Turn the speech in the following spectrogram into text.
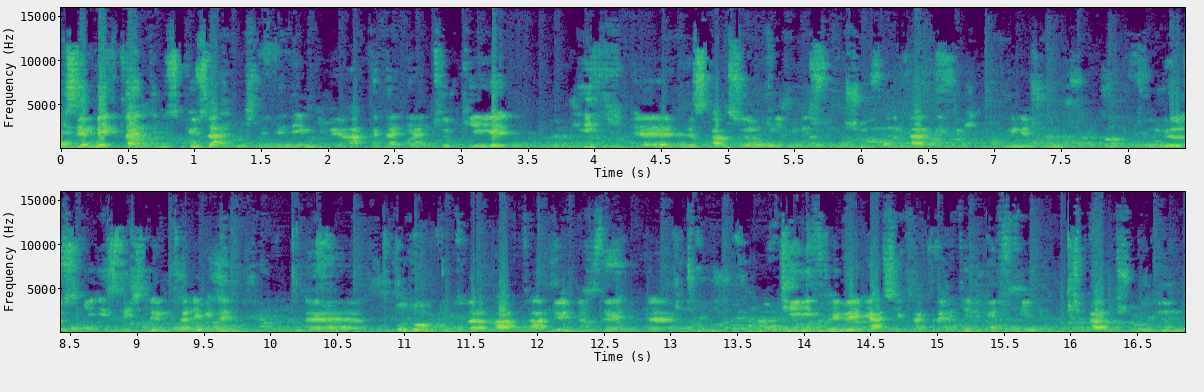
Bizim beklentimiz güzel. İşte dediğim gibi hakikaten yani Türkiye'ye ilk e, hız aksiyon filmini sunmuş olmanın verdiği bir mutluluğu yaşıyoruz. Umuyoruz ki izleyicilerin talebi de e, bu doğrultuda artar ve biz de e, keyifli ve gerçekten kaliteli bir film çıkarmış olduğunu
